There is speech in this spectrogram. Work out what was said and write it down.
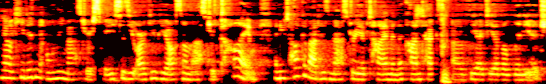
now, he didn't only master space, as you argue, he also mastered time. And you talk about his mastery of time in the context mm. of the idea of a lineage.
